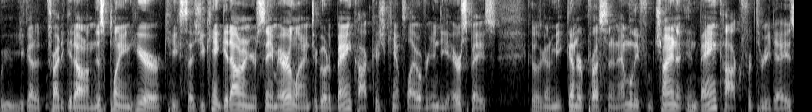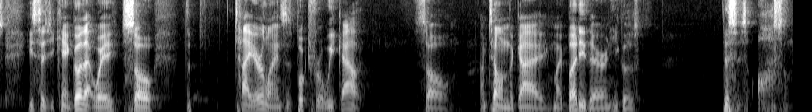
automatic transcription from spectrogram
"You got to try to get out on this plane here." He says, "You can't get out on your same airline to go to Bangkok because you can't fly over India airspace." Because I was going to meet Gunnar Preston and Emily from China in Bangkok for three days. He says you can't go that way, so the Thai Airlines is booked for a week out. So I'm telling the guy, my buddy there, and he goes, This is awesome.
